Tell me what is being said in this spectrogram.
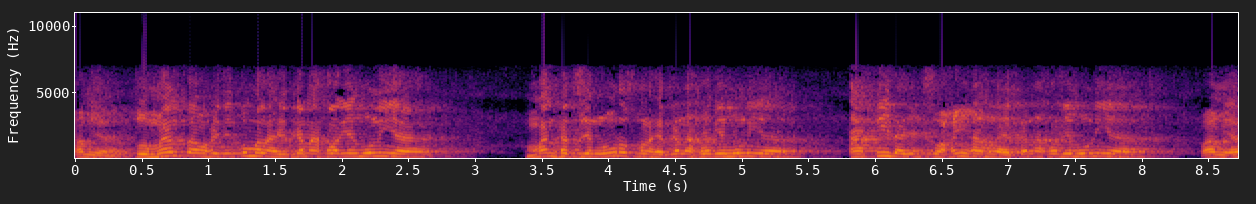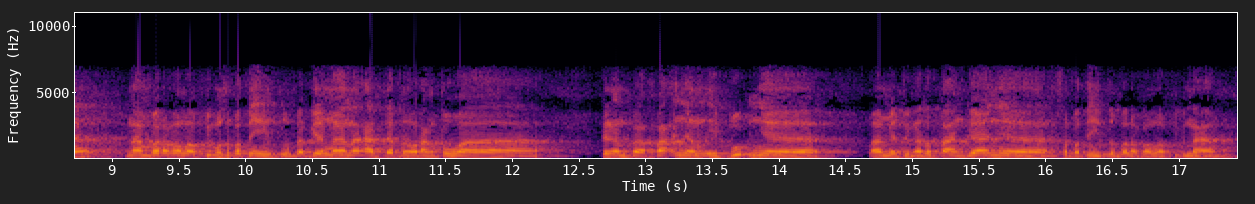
Paham ya? Cuman tauhid itu melahirkan akhlak yang mulia. Manhaj yang lurus melahirkan akhlak yang mulia. Akidah yang sahih melahirkan akhlak yang mulia. Paham ya? Nah, barakallahu fikum seperti itu. Bagaimana adab dengan orang tua, dengan bapaknya, dengan ibunya, paham ya? dengan tetangganya, seperti itu barakallahu fikum. Nah,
